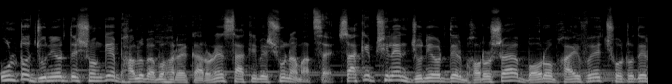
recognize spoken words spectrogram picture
উল্টো জুনিয়রদের সঙ্গে ভালো ব্যবহারের কারণে সাকিবের সুনাম আছে। সাকিব ছিলেন জুনিয়রদের ভরসা, বড় ভাই হয়ে ছোটদের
